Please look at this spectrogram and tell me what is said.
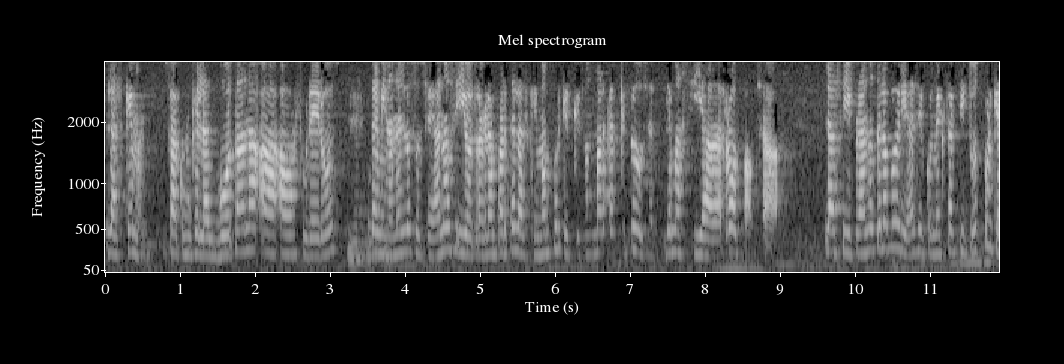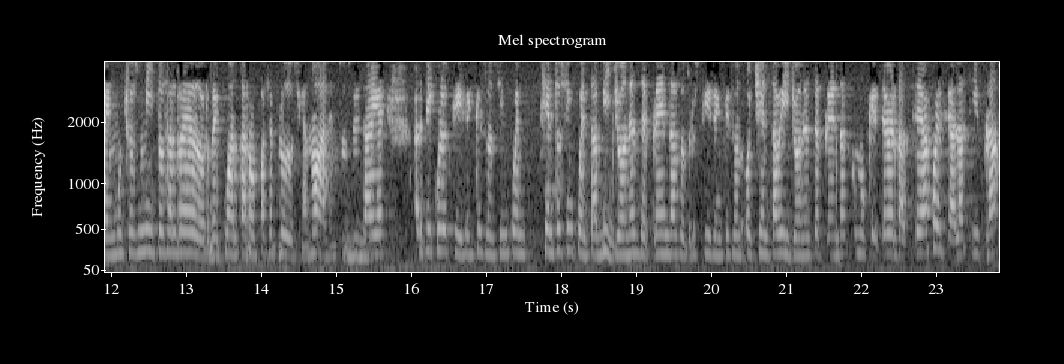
las queman. O sea, como que las botan a, a basureros, terminan en los océanos y otra gran parte las queman porque es que son marcas que producen demasiada ropa. O sea, la cifra no te la podría decir con exactitud porque hay muchos mitos alrededor de cuánta ropa se produce anual. Entonces hay artículos que dicen que son 150 billones de prendas, otros que dicen que son 80 billones de prendas, como que de verdad sea cual sea la cifra,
